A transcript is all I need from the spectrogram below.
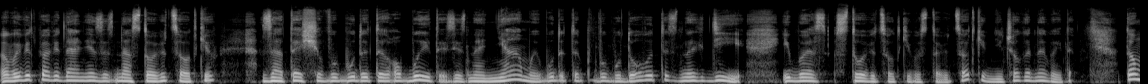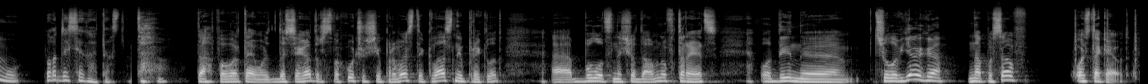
Ви відповідальні на 100% за те, що ви будете робити зі знаннями, будете вибудовувати з них дії. І без 100% і 100% нічого не вийде. Тому про досягаторство. Та, та повертаємось до досягаторства. Хочу ще привести класний приклад. Е, Було це нещодавно в Трец. Один е, чолов'яга написав ось таке: от.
